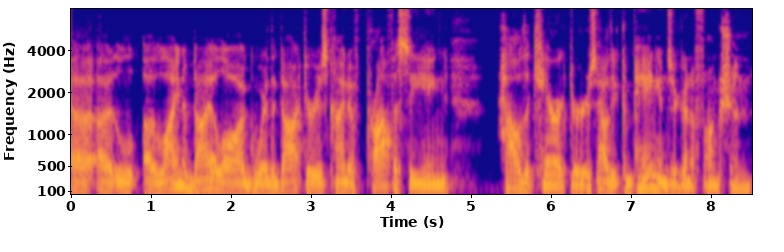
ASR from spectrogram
a, a, a line of dialogue where the Doctor is kind of prophesying how the characters, how the companions are going to function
